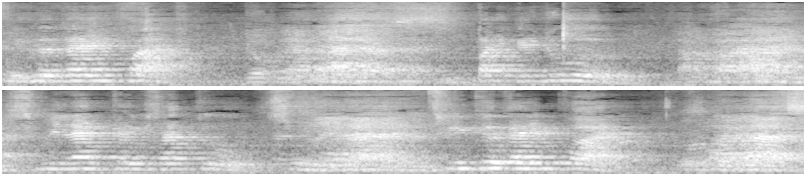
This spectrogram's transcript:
tiga kali empat Dua belas. empat kali dua Lapan. Sembilan kali satu Sembilan. tiga kali empat Dua belas.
